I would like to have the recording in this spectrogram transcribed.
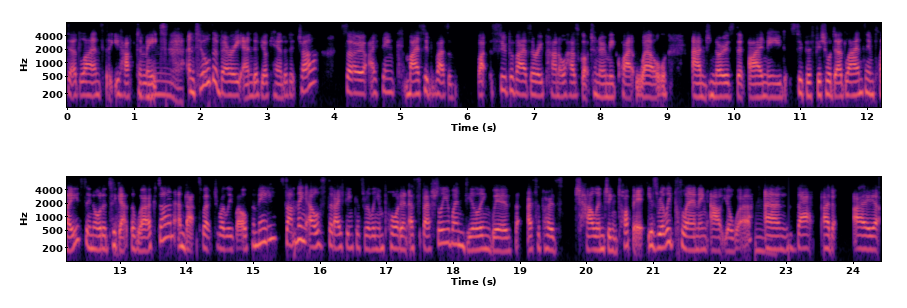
deadlines that you have to meet Mm. until the very end of your candidature. So I think my supervisor but supervisory panel has got to know me quite well and knows that I need superficial deadlines in place in order to get the work done. And that's worked really well for me. Something else that I think is really important, especially when dealing with, I suppose, challenging topic, is really planning out your work. Mm. And that I I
